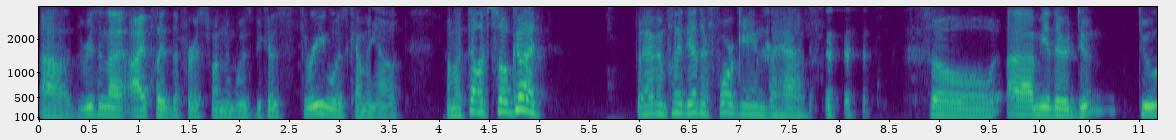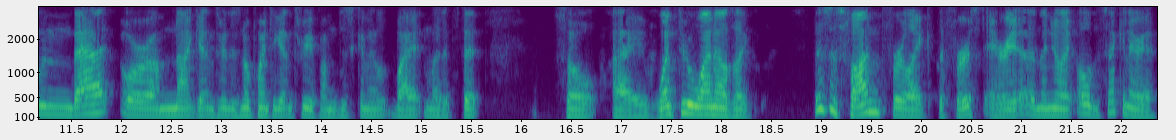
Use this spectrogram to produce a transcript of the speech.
Uh, the reason that I played the first one was because three was coming out. I'm like, that looks so good, but I haven't played the other four games I have. so I'm either doing doing that or I'm not getting through. There's no point to getting three if I'm just gonna buy it and let it sit. So I went through one. I was like, this is fun for like the first area, and then you're like, oh, the second area.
